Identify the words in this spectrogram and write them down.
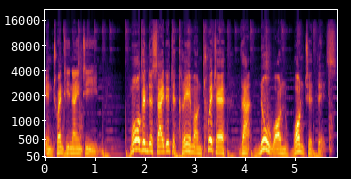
in 2019. Morgan decided to claim on Twitter that no one wanted this.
